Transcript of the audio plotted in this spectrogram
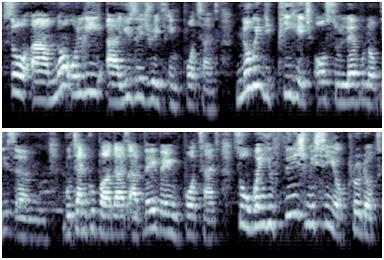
So um not only are usage rates important knowing the ph also level of these um botanical powders are very very important. So when you finish mixing your product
